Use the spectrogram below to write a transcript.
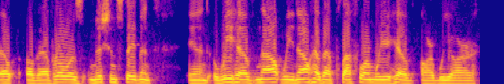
of Avroa's mission statement, and we have now we now have that platform. We have our we are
